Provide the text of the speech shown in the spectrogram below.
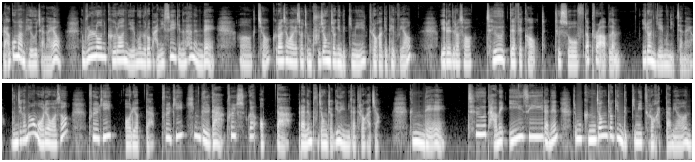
라고만 배우잖아요. 물론 그런 예문으로 많이 쓰이기는 하는데, 어, 그쵸. 그런 상황에서 좀 부정적인 느낌이 들어가게 되고요. 예를 들어서, too difficult to solve the problem. 이런 예문이 있잖아요. 문제가 너무 어려워서 풀기 어렵다, 풀기 힘들다, 풀 수가 없다 라는 부정적인 의미가 들어가죠. 근데 too 다음에 easy라는 좀 긍정적인 느낌이 들어갔다면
